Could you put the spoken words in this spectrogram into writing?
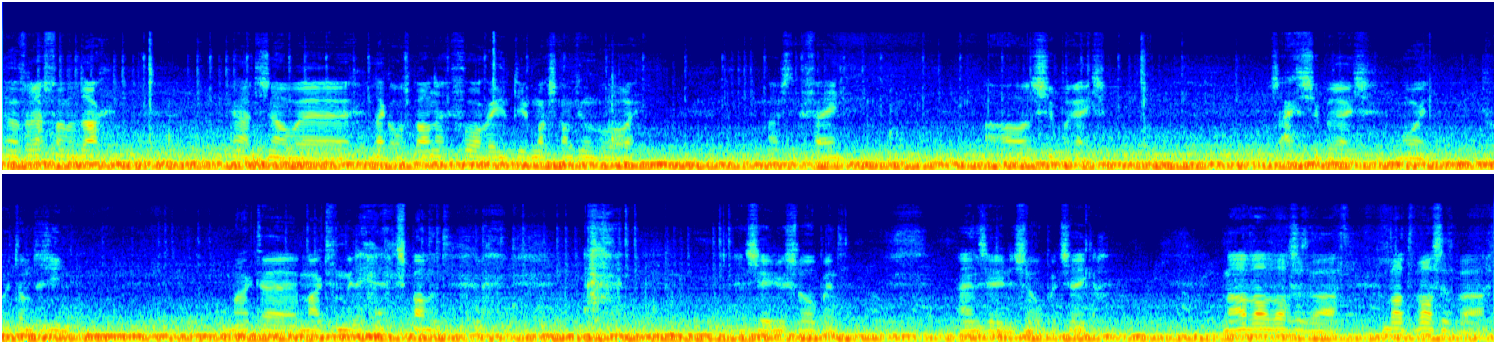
Nou, voor de rest van de dag, ja, het is nou uh, lekker ontspannen. Vorige week natuurlijk Max kampioen geworden. Hartstikke fijn. Oh, een super race. Het is echt een super race. Mooi. Goed om te zien. Maakt, uh, maakt familie echt spannend. en zenuwslopend. En zenuwslopend, zeker. Maar wat was het waard? Wat was het waard?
